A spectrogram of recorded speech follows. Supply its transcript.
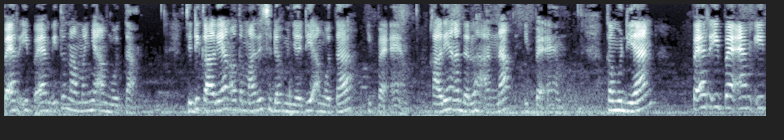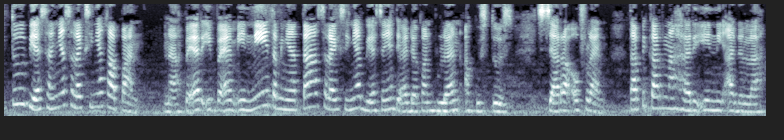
PRIPM itu namanya anggota. Jadi kalian otomatis sudah menjadi anggota IPM. Kalian adalah anak IPM. Kemudian PRIPM itu biasanya seleksinya kapan? Nah, PRIPM ini ternyata seleksinya biasanya diadakan bulan Agustus secara offline. Tapi karena hari ini adalah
